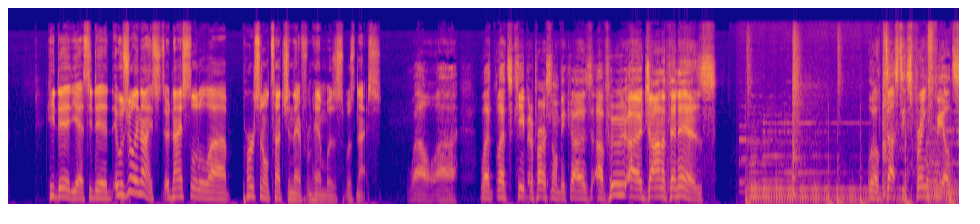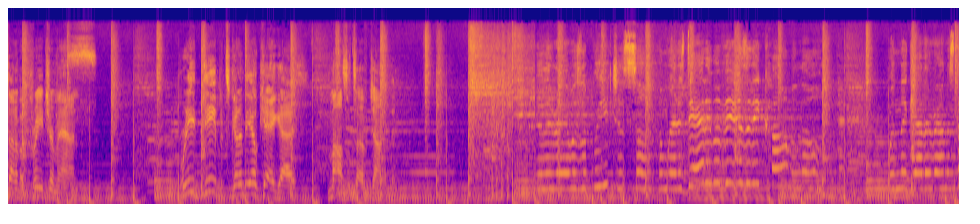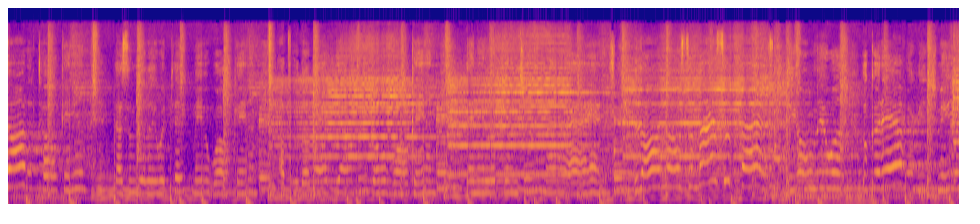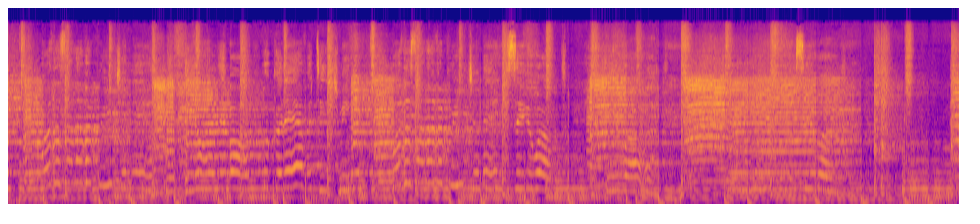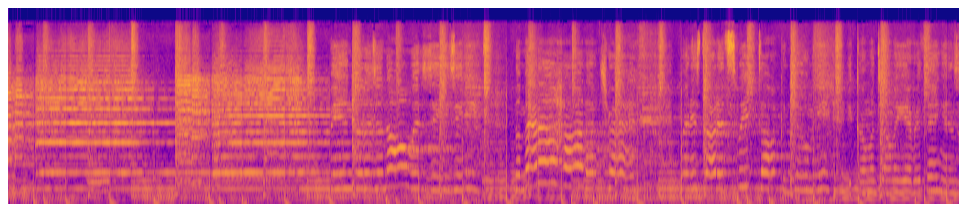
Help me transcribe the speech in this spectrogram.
He did, yes, he did. It was really nice. A nice little uh, personal touch in there from him was was nice. Well, uh, let, let's keep it personal because of who uh, Jonathan is. Little Dusty Springfield, son of a preacher man. Breathe deep. It's going to be okay, guys. Mazel tov, Jonathan. Billy Ray was a preacher's son, and when his daddy would visit, he'd come along. When they gathered around and started talking, when Billy would take me a walking. Out through the backyard we go walking. Then he looked into my. Lord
